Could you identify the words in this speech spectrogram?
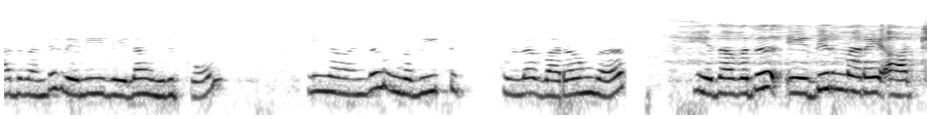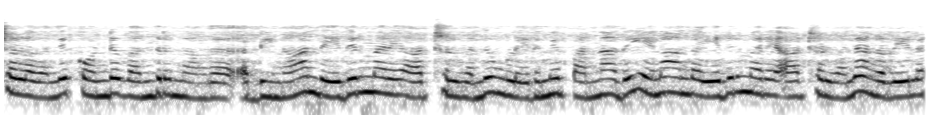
அது வந்து வெளியவே தான் இருக்கும். நீங்கள் வந்து உங்கள் வீட்டு குள்ளே வரவங்க ஏதாவது எதிர்மறை ஆற்றலை வந்து கொண்டு வந்திருந்தாங்க அப்படின்னா அந்த எதிர்மறை ஆற்றல் வந்து உங்களை எதுவுமே பண்ணாது. ஏன்னா அந்த எதிர்மறை ஆற்றல் வந்து அங்கே வேலை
